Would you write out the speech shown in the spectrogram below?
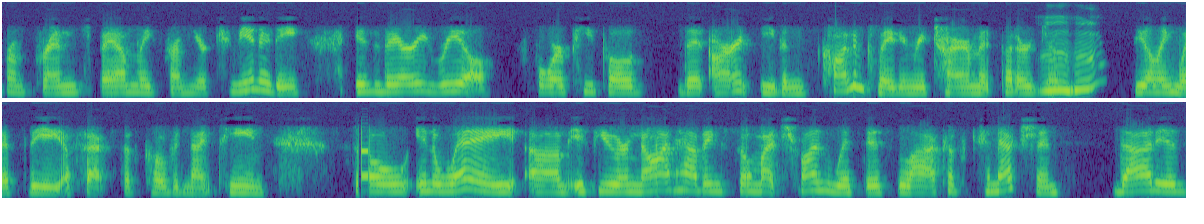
from friends, family, from your community is very real for people that aren't even contemplating retirement but are just mm-hmm. dealing with the effects of COVID-19. So in a way, um, if you are not having so much fun with this lack of connection, that is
